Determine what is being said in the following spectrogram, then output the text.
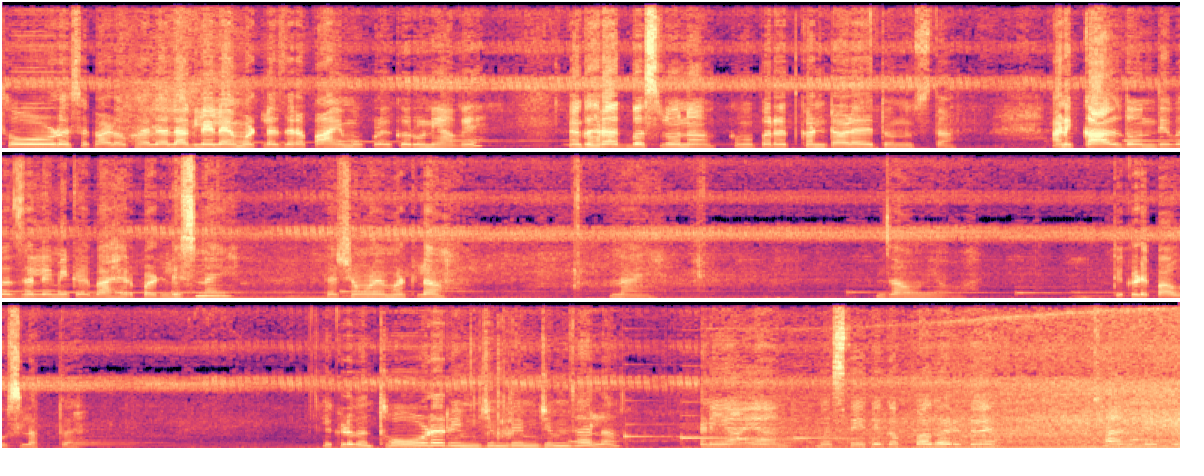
थोडंसं काळो खायला लागलेलं आहे. म्हटलं जरा पाय मोकळे करून यावे. घरात बसलो ना का मग परत कंटाळा येतो नुसता. आणि काल दोन दिवस झाले मी काही बाहेर पडलीच नाही. त्याच्यामुळे म्हटलं नाही जाऊन यावं. तिकडे पाऊस लागतोय. इकडे पण थोडं रिमझिम रिमझिम झालं. आणि आयान मस्त इथे गप्पा करतोय. छानपैकी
